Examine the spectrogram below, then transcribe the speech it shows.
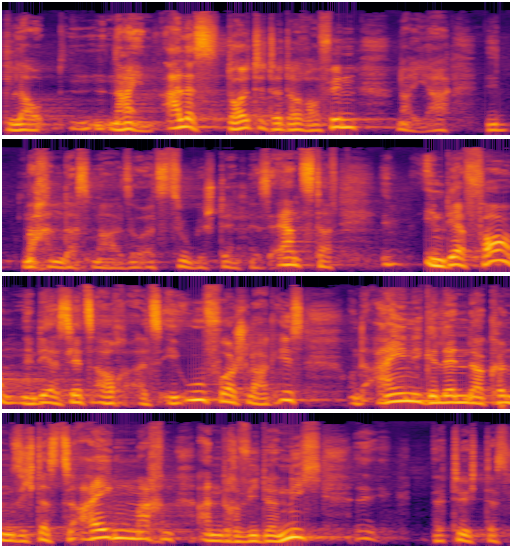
glaubt, nein, alles deutete darauf hin, naja, wir machen das mal so als Zugeständnis. Ernsthaft, in der Form, in der es jetzt auch als EU-Vorschlag ist, und einige Länder können sich das zu eigen machen, andere wieder nicht, äh, natürlich, das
